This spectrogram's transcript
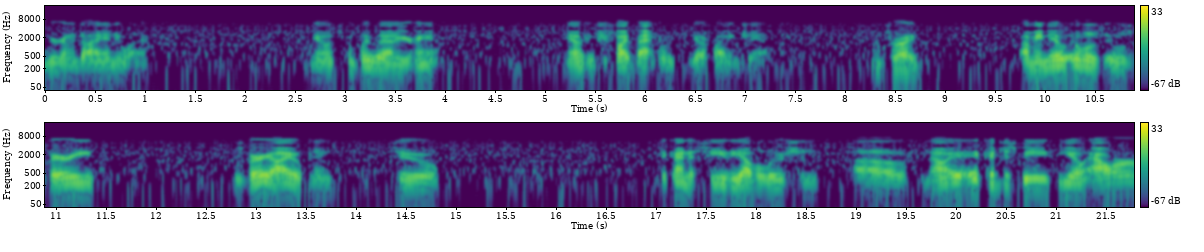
you're going to die anyway. You know, it's completely out of your hands. You know, if you fight back, at least you got a fighting chance. That's right. I mean, it, it was it was very it was very eye opening to to kind of see the evolution of now it, it could just be you know our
